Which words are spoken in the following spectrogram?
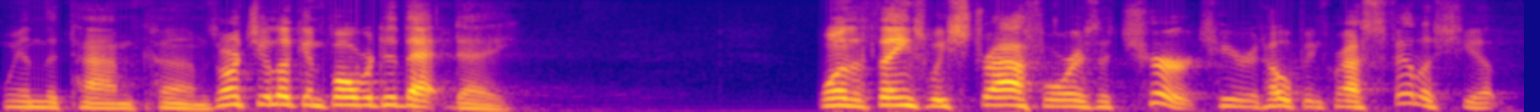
when the time comes. Aren't you looking forward to that day? One of the things we strive for as a church here at Hope in Christ Fellowship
